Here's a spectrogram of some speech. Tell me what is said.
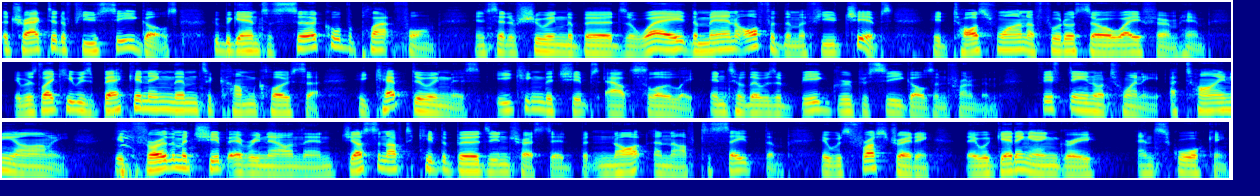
attracted a few seagulls who began to circle the platform. Instead of shooing the birds away, the man offered them a few chips. He'd toss one a foot or so away from him. It was like he was beckoning them to come closer. He kept doing this, eking the chips out slowly until there was a big group of seagulls in front of him 15 or 20, a tiny army. He'd throw them a chip every now and then, just enough to keep the birds interested, but not enough to sate them. It was frustrating. They were getting angry and squawking.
